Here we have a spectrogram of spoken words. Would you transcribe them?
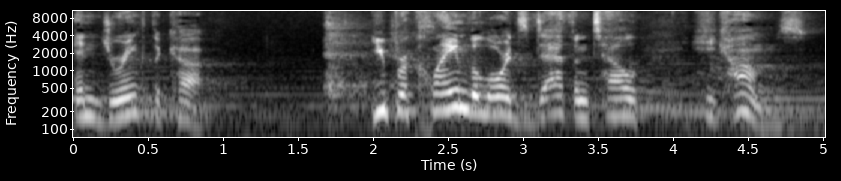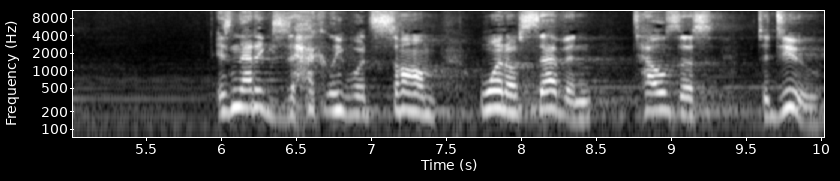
and drink the cup, you proclaim the Lord's death until he comes. Isn't that exactly what Psalm 107 tells us to do?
